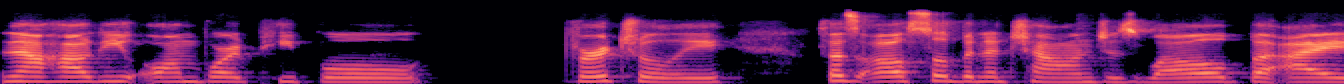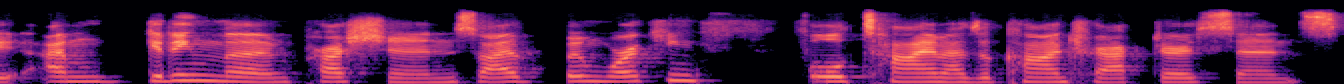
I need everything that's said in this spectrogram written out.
Now, how do you onboard people virtually? So that's also been a challenge as well. But I, I'm getting the impression. So I've been working full time as a contractor since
